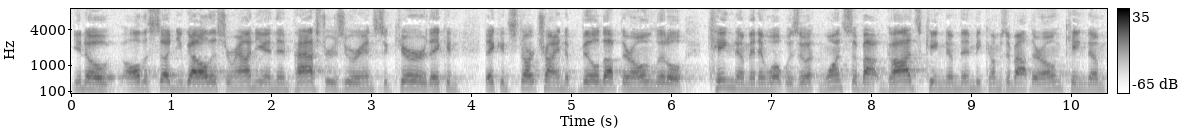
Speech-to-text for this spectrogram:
you know, all of a sudden you've got all this around you, and then pastors who are insecure, they can, they can start trying to build up their own little kingdom. And then what was once about God's kingdom then becomes about their own kingdom,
